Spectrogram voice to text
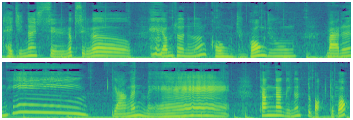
돼지는 실룩실룩, 염소는 공중공중, 말은 힝, 양은 매, 당나귀는 뚜벅뚜벅,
